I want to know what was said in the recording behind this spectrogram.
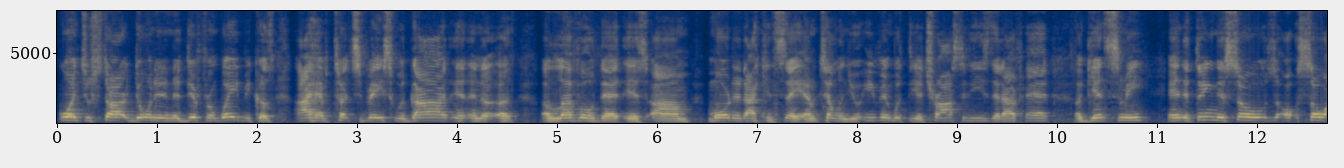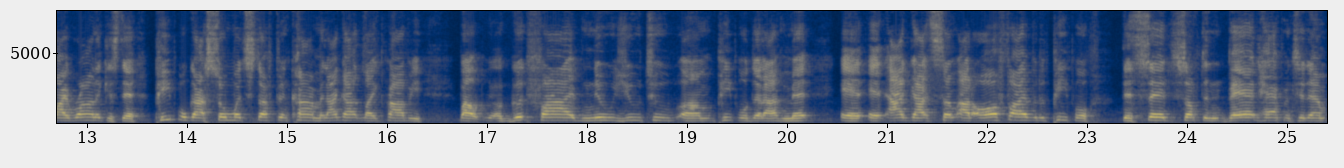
going to start doing it in a different way because I have touched base with God in, in a, a, level that is um, more than I can say. I'm telling you, even with the atrocities that I've had against me, and the thing that's so so ironic is that people got so much stuff in common. I got like probably about a good five new YouTube um, people that I've met, and and I got some out of all five of the people that said something bad happened to them,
